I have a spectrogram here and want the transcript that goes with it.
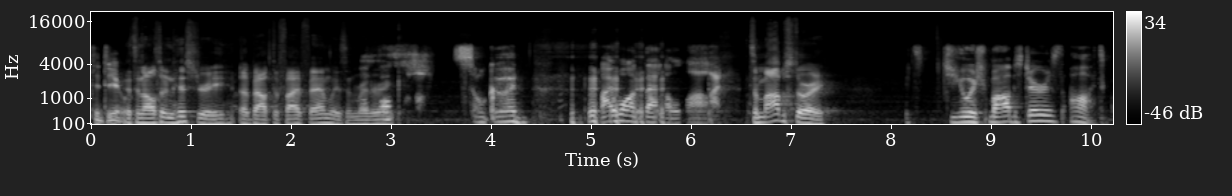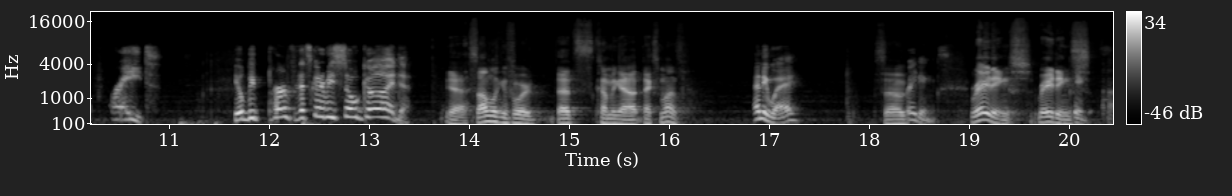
to do. It's an alternate history about the five families in Murder Inc. Oh, so good. I want that a lot. It's a mob story. It's Jewish mobsters. Oh, it's great. He'll be perfect. It's going to be so good. Yeah, so I'm looking forward. That's coming out next month. Anyway, So ratings. ratings, ratings. Ratings. Uh,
